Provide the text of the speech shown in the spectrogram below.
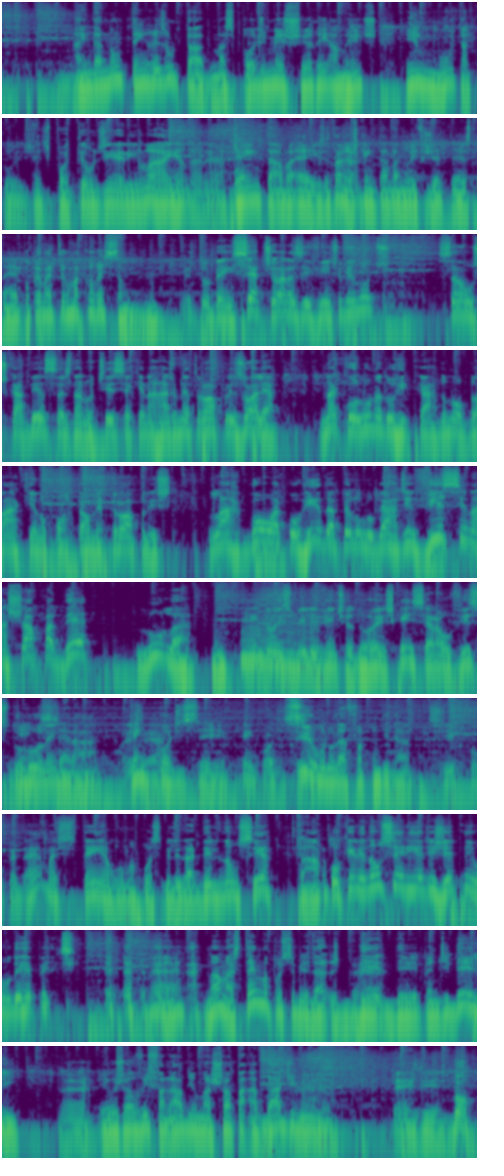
Ainda não tem resultado, mas pode mexer realmente em muita coisa. A gente pode ter um dinheirinho lá ainda, né? Quem estava, é, exatamente, quem estava no FGTS na época vai ter uma correção. Né? Muito bem, 7 horas e 20 minutos. São os cabeças da notícia aqui na Rádio Metrópolis. Olha, na coluna do Ricardo Noblar, aqui no portal Metrópolis, largou a corrida pelo lugar de vice na chapa de Lula em 2022. Quem será o vice do Quem Lula, hein? será? Pois Quem é. pode ser? Quem pode Se ser? o Lula for candidato. Se for candidato. É, mas tem alguma possibilidade dele não ser? Claro. Porque ele não seria de jeito nenhum, de repente. É. Não, mas tem uma possibilidade. De, depende dele. É. Eu já ouvi falar de uma chapa Haddad e Lula. Entendi. Bom,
